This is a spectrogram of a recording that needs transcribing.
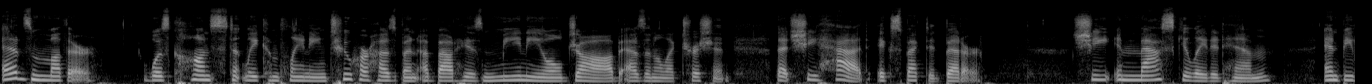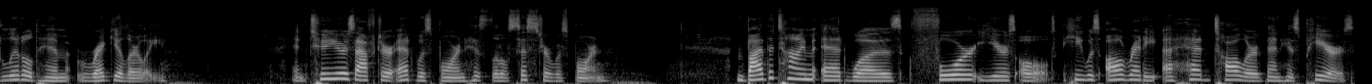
Ed's mother was constantly complaining to her husband about his menial job as an electrician, that she had expected better. She emasculated him and belittled him regularly. And two years after Ed was born, his little sister was born. By the time Ed was four years old, he was already a head taller than his peers,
